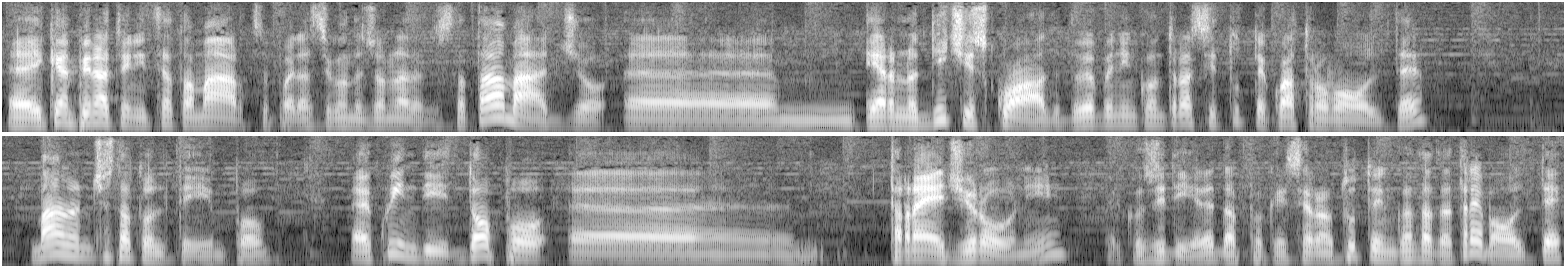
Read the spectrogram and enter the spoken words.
Eh, il campionato è iniziato a marzo, poi la seconda giornata è stata a maggio. Ehm, erano 10 squadre, dovevano incontrarsi tutte e quattro volte, ma non c'è stato il tempo. Eh, quindi dopo eh, tre gironi, per così dire, dopo che si erano tutte incontrate tre volte,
